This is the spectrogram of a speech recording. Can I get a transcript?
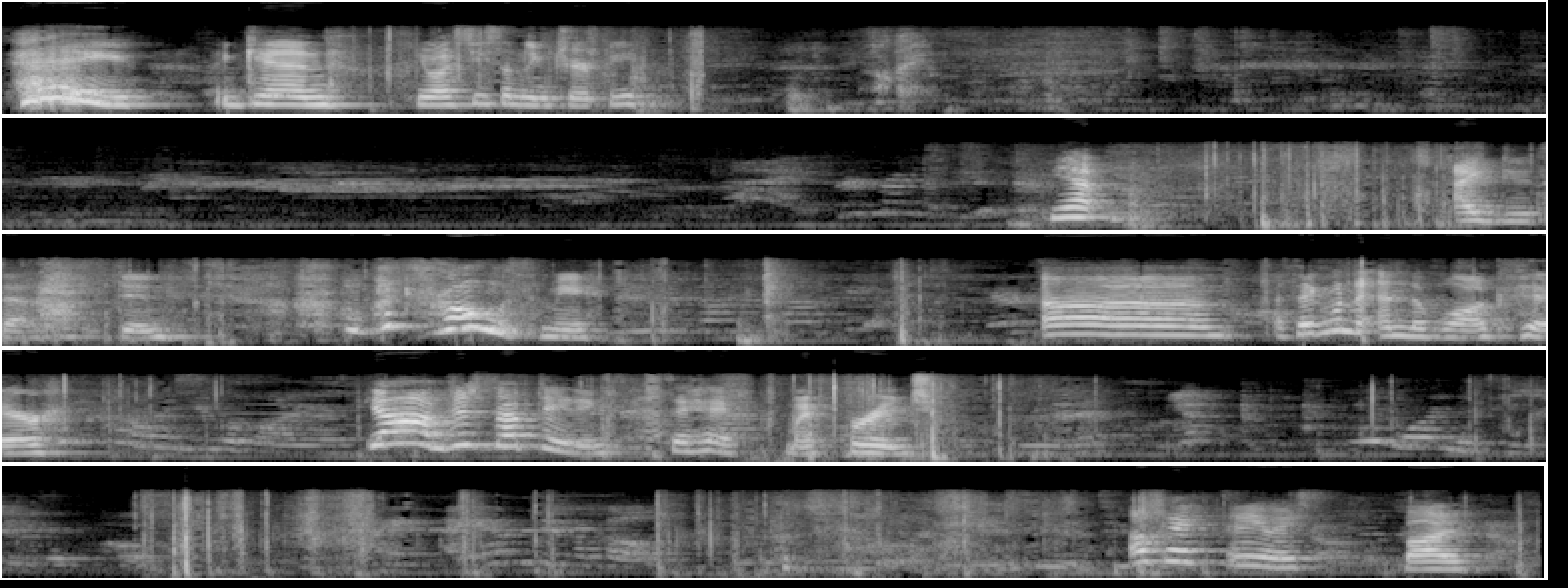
Hey! Again. You want to see something chirpy? Okay. Yep. I do that often. What's wrong with me? Um, I think I'm gonna end the vlog there. Yeah, I'm just updating. Say hey, my fridge. Okay, anyways, bye.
